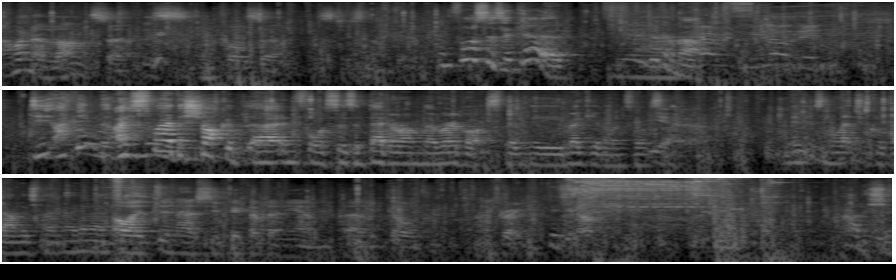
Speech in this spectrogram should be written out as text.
I want a Lancer. This Enforcer is just not good. Enforcers are good. What are you talking Yeah. about? Do you- I think I swear the shock of, uh, enforcers are better on the robots than the regular enforcer. Yeah. Maybe it's an electrical damage thing. I don't know. Oh, I didn't actually pick up any um, um, gold. Uh, great. Did you not? What a shame.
